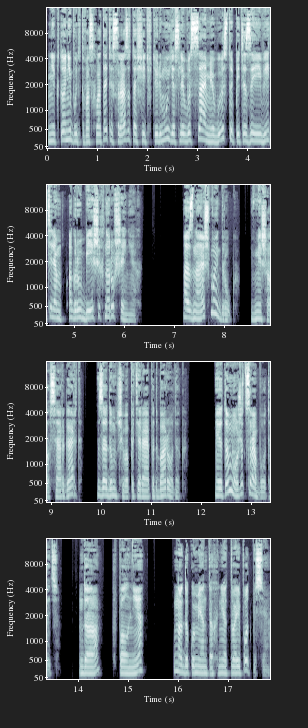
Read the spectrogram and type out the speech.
Никто не будет вас хватать и сразу тащить в тюрьму, если вы сами выступите заявителем о грубейших нарушениях. «А знаешь, мой друг», — вмешался Аргард, задумчиво потирая подбородок, «это может сработать. Да, вполне. На документах нет твоей подписи,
